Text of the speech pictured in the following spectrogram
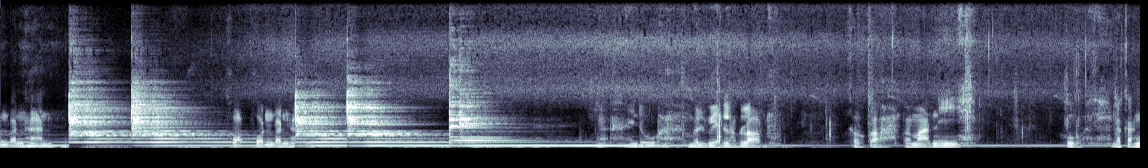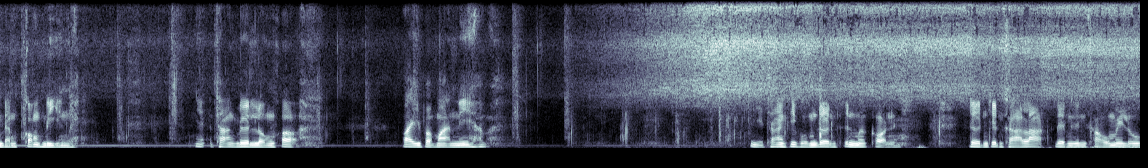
คนบรรหาร เคาะพลบรรหารให้ดูบริเวณรอบๆเขาก็ประมาณนี้โอ้ยระฆังดังกล้องดีอย่างเลย เนี่ยทางเดินลงก็ไปประมาณนี้ครับนี่ทางที่ผมเดินขึ้นเมื่อก่อน เดินจนขาลากเดินขึ้นเขาไม่รู้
